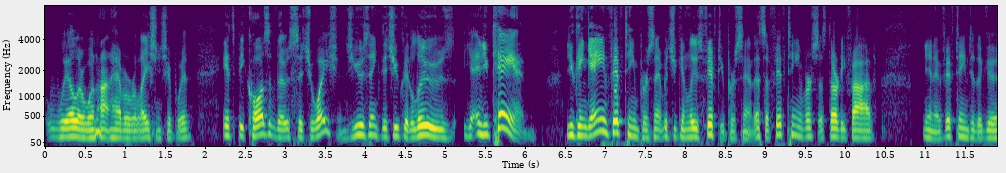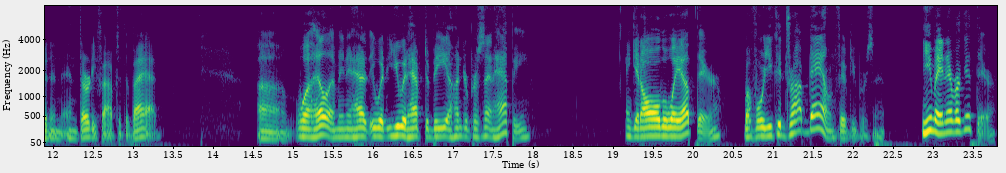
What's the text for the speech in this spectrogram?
will or will not have a relationship with. It's because of those situations. You think that you could lose, and you can. You can gain fifteen percent, but you can lose fifty percent. That's a fifteen versus thirty-five. You know, fifteen to the good and, and thirty-five to the bad. Um, well, hell, I mean, it, had, it would you would have to be hundred percent happy and get all the way up there before you could drop down 50%. You may never get there.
